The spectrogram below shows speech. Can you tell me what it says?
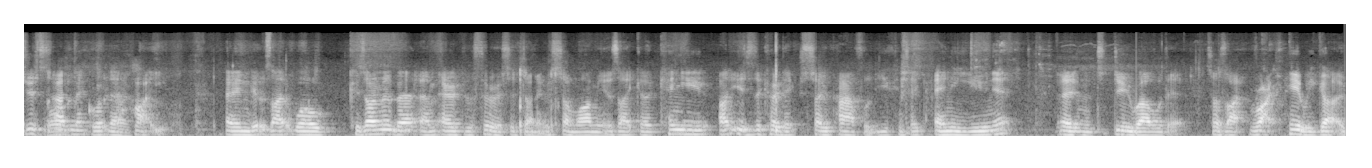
just Oh, Admech were at their height, and it was like, well, because I remember um, Eric Lathouris had done it with some army. It was like, uh, can you? Uh, is the codex so powerful that you can take any unit and do well with it? So I was like, right, here we go.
